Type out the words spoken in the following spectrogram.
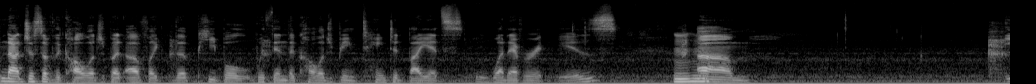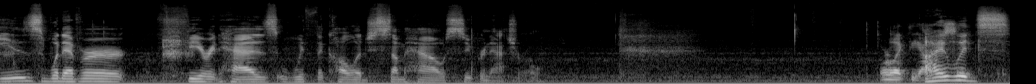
not just of the college but of like the people within the college being tainted by its whatever it is. Mhm. um, is whatever fear it has with the college somehow supernatural? Or like the I would. s-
